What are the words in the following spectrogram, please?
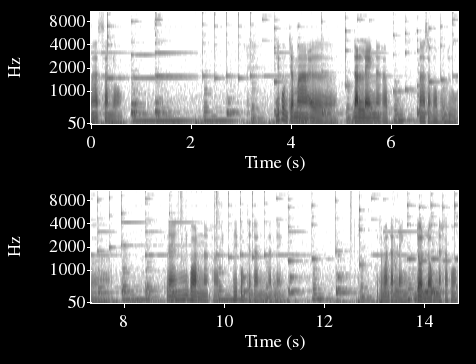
รหัสซ้ำรอง นี่ผมจะมาเอ่อดันแรงนะครับรหัสซ้ำรองผมอยู่เอ่อแรงบอลนะครับ นี่ผมจะดันดันแรงผมจะมาดันแรงโดดล้มนะครับผม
